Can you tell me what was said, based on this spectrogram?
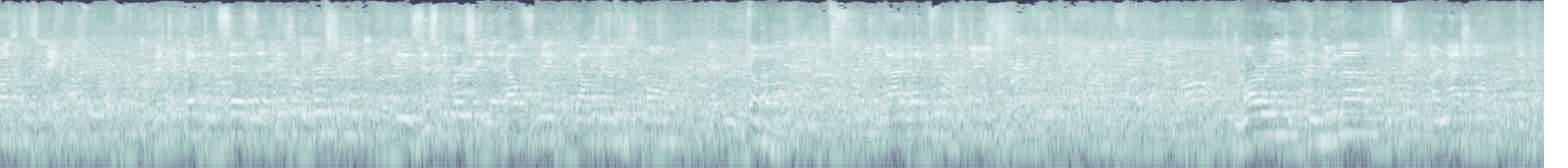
across the state. Mr. Kempton says that this diversity, it is this diversity that helps make Caltrans a strong company. And I'd like to introduce Mari Penuna to sing our national anthem.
